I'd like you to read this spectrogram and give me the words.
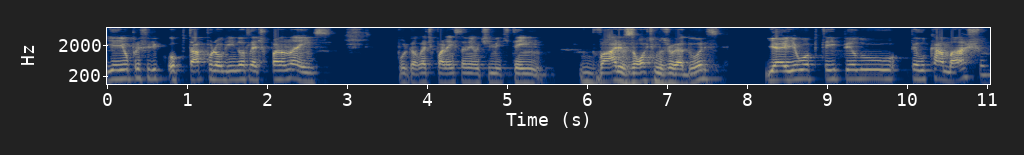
e aí eu preferi optar por alguém do Atlético Paranaense, porque o Atlético Paranaense também é um time que tem vários ótimos jogadores, e aí eu optei pelo, pelo Camacho,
